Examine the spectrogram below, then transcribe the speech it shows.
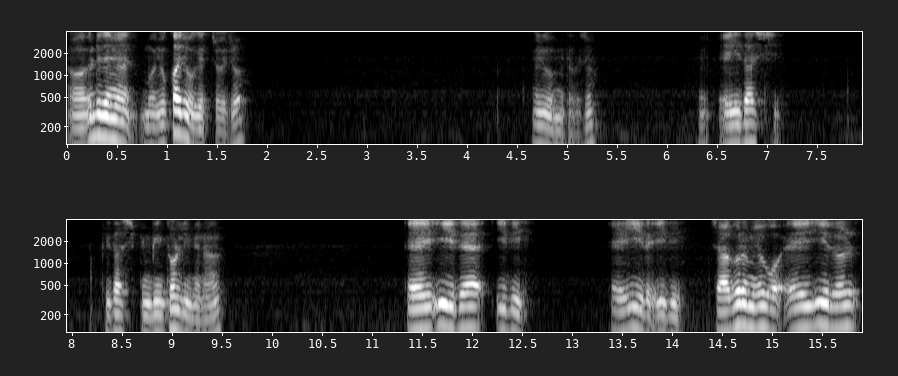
어, 이래 되면 뭐 여기까지 오겠죠, 그죠? 옵니다, 그죠? A 다시, 빙빙 돌리면은 AE 대 ED, AE 대 ED. 자, 그럼 요거 AE를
